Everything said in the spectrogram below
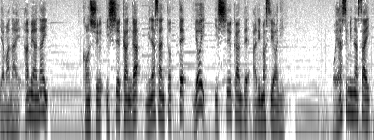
やまない雨はない今週1週間が皆さんにとって良い1週間でありますようにおやすみなさい。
